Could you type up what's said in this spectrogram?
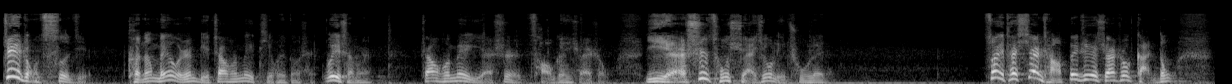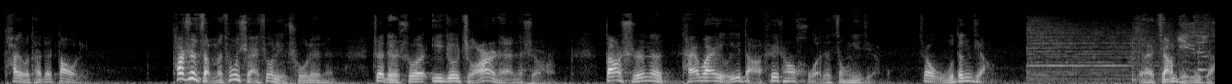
这种刺激，可能没有人比张惠妹体会更深。为什么呢？张惠妹也是草根选手，也是从选秀里出来的，所以她现场被这些选手感动，她有她的道理。她是怎么从选秀里出来的呢？这得说一九九二年的时候，当时呢，台湾有一档非常火的综艺节目。叫五等奖，呃，奖品的奖。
